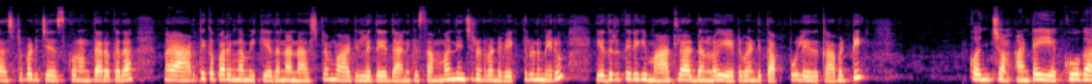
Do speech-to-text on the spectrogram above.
కష్టపడి చేసుకొని ఉంటారో కదా మరి ఆర్థిక పరంగా మీకు ఏదైనా నష్టం వాటిల్లితే దానికి సంబంధించినటువంటి వ్యక్తులను మీరు ఎదురు తిరిగి మాట్లాడడంలో ఎటువంటి తప్పు లేదు. కాబట్టి కొంచెం అంటే ఎక్కువగా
